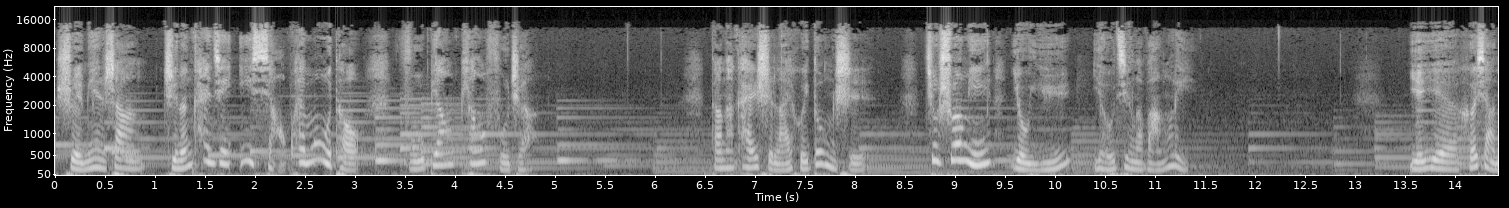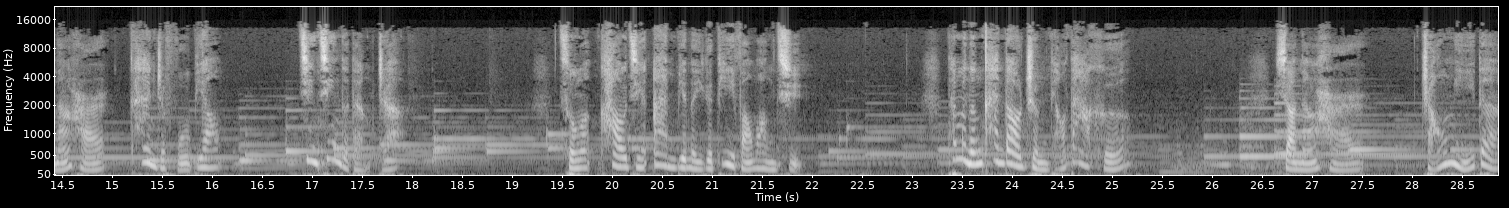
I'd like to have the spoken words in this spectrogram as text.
水面上只能看见一小块木头浮标漂浮着。当他开始来回动时，就说明有鱼游进了网里。爷爷和小男孩。看着浮标，静静的等着。从靠近岸边的一个地方望去，他们能看到整条大河。小男孩着迷的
